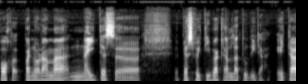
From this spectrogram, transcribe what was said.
hor panorama nahitez perspektibak aldatu dira. Eta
